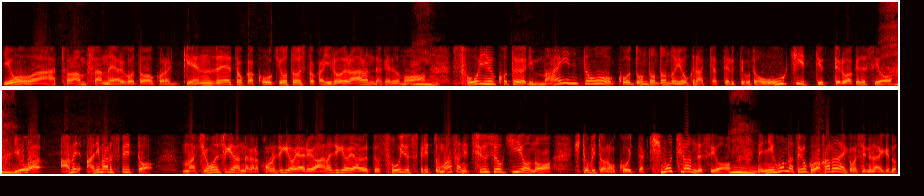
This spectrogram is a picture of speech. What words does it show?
要はトランプさんのやることを、これは減税とか公共投資とかいろいろあるんだけれども、そういうことよりマインドをこうどんどんどんどん良くなっちゃってるってことが大きいって言ってるわけですよ。はい、要はアメアニマルスピリット。まあ、資本主義なんだから、この事業やるよ、あの事業やるって、そういうスピリット、まさに中小企業の人々のこういった気持ちなんですよ。で日本だとよくわからないかもしれないけど、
